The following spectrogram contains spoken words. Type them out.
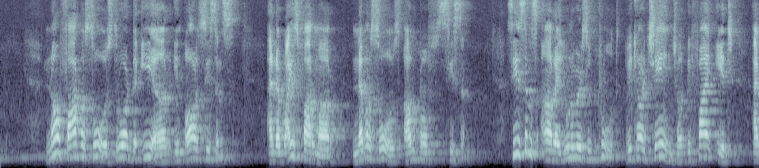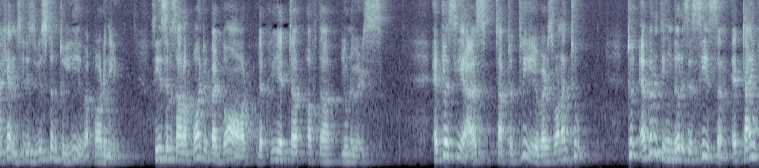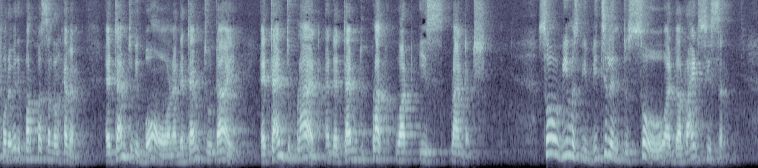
No farmer sows throughout the year in all seasons, and a wise farmer never sows out of season. Seasons are a universal truth. We cannot change or define it, and hence it is wisdom to live accordingly. Seasons are appointed by God, the creator of the universe. Ecclesiastes chapter 3, verse 1 and 2. To everything there is a season, a time for every purpose under heaven, a time to be born and a time to die, a time to plant and a time to pluck what is planted. So we must be vigilant to sow at the right season.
